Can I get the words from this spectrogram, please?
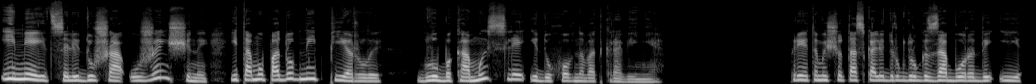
имеется ли душа у женщины и тому подобные перлы глубокомыслия и духовного откровения. При этом еще таскали друг друга за бороды и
